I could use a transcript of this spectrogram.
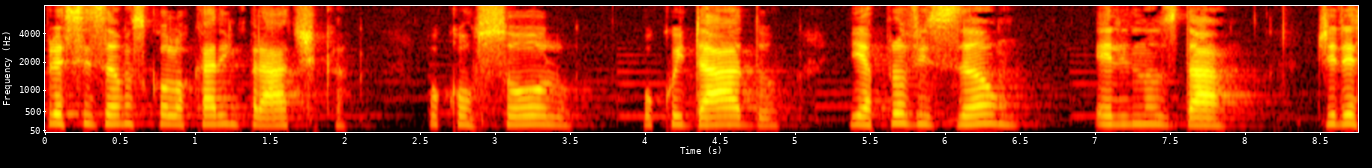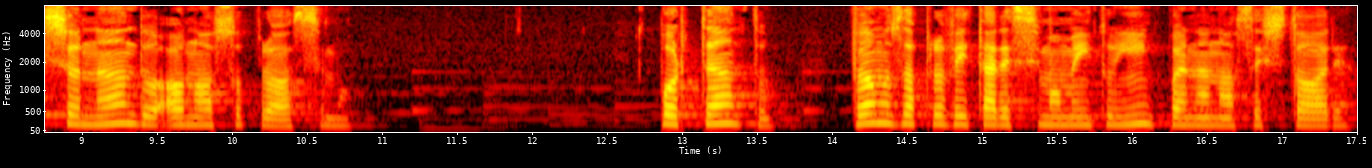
precisamos colocar em prática o consolo, o cuidado e a provisão ele nos dá, direcionando ao nosso próximo. Portanto, vamos aproveitar esse momento ímpar na nossa história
